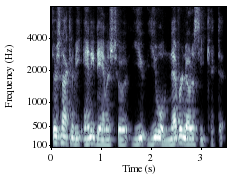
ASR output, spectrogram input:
There's not going to be any damage to it. You you will never notice you kicked it.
